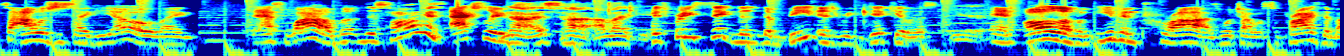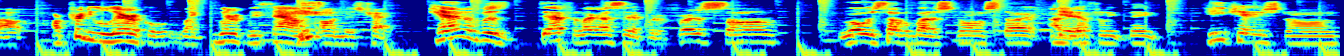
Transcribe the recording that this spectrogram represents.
So I was just like, "Yo, like that's wild," but the song is actually. Nah, it's hot. I like it. it's pretty sick. The the beat is ridiculous. yeah. And all of them, even Pras, which I was surprised about, are pretty lyrical, like lyrically sound He- on this track. Cannabis definitely, like I said, for the first song, we always talk about a strong start. I Yeah. definitely think he came strong.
